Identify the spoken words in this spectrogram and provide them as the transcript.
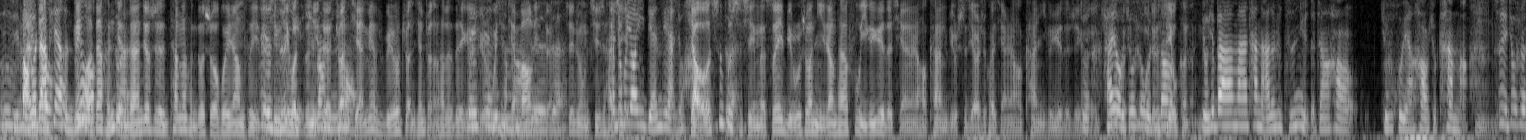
以及嗯网络诈骗很多。没有啊，但很简。单，就是他们很多时候会让自己的亲戚或子女对转钱，没有，就比如说转钱转到他的这个，微比如微信钱包里，对对对这种其实还是他就会要一点点就好。小额支付对是行的，所以比如说你让他付一个月的钱，然后看，比如十几二十块钱，然后看一个月的这个剧对还有就是我觉得就是有可能的。有些爸爸妈妈他拿的是子女的账号，就是会员号去看嘛，嗯，所以就是，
